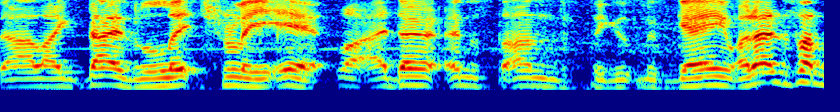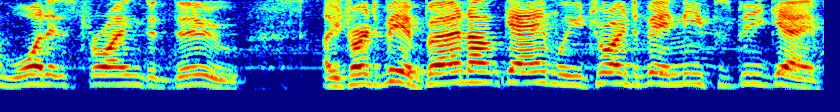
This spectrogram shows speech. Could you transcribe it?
uh, like, that is literally it. Like, I don't understand the, this game. I don't understand what it's trying to do. Are you trying to be a Burnout game or are you trying to be a Need for Speed game?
